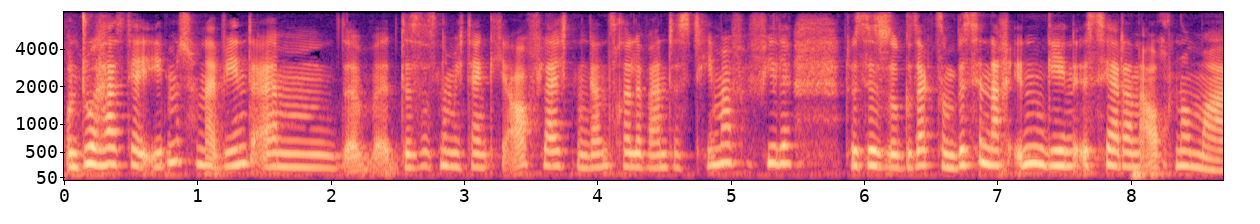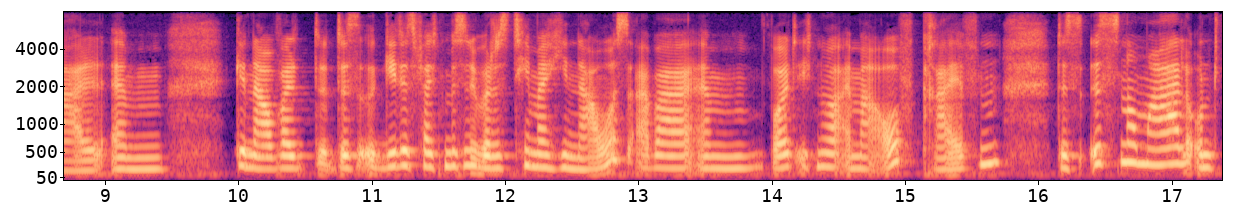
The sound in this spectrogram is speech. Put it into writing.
und du hast ja eben schon erwähnt, ähm, das ist nämlich, denke ich, auch vielleicht ein ganz relevantes Thema für viele. Du hast ja so gesagt, so ein bisschen nach innen gehen ist ja dann auch normal. Ähm, genau, weil das geht jetzt vielleicht ein bisschen über das Thema hinaus, aber ähm, wollte ich nur einmal aufgreifen. Das ist normal und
